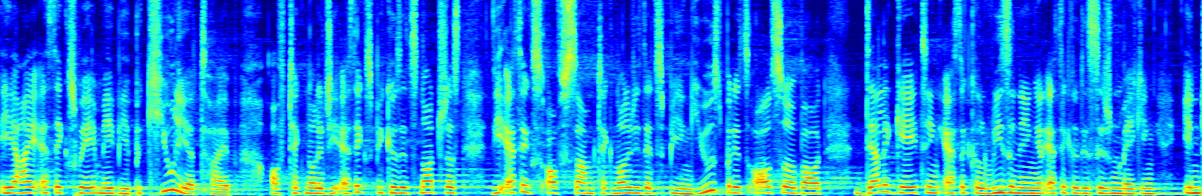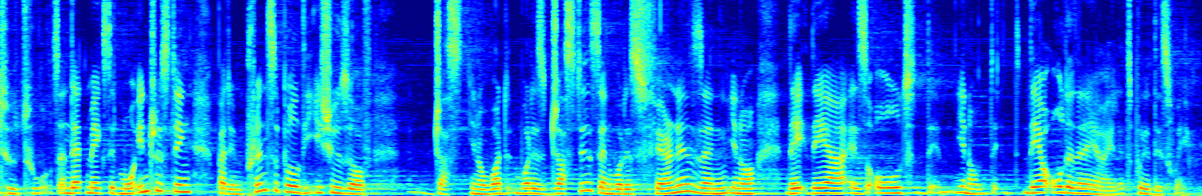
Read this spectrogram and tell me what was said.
AI ethics may be a peculiar type of technology ethics because it's not just the ethics of some technology that it's being used, but it's also about delegating ethical reasoning and ethical decision making into tools. And that makes it more interesting. But in principle, the issues of just you know what what is justice and what is fairness and you know they they are as old you know they are older than AI let's put it this way mm-hmm.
